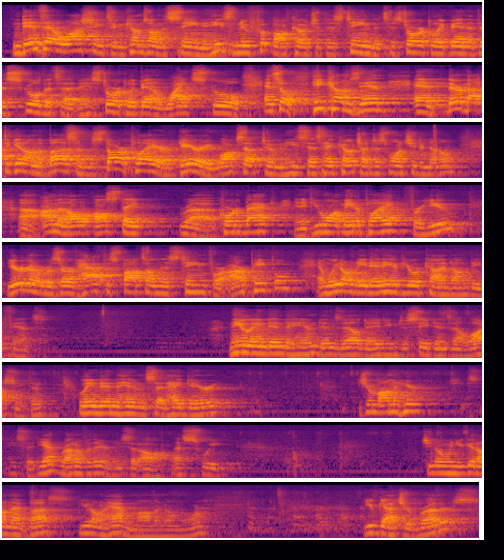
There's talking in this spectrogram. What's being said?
And Denzel Washington comes on the scene, and he's the new football coach at this team that's historically been at this school that's a, historically been a white school. And so he comes in, and they're about to get on the bus, and the star player, Gary, walks up to him and he says, Hey, coach, I just want you to know uh, I'm an all, all state uh, quarterback, and if you want me to play for you, you're going to reserve half the spots on this team for our people, and we don't need any of your kind on defense. And he leaned into him, Denzel did. You can just see Denzel Washington. Leaned into him and said, Hey, Gary, is your mama here? He said, Yeah, right over there. He said, Oh, that's sweet. Do you know when you get on that bus, you don't have a mama no more? You've got your brothers,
